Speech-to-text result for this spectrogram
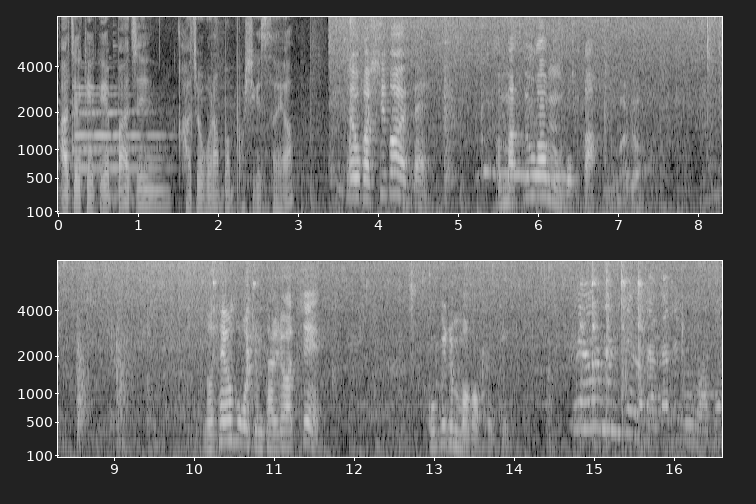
아재 개그에 빠진 가족을 한번 보시겠어요? 새우가 식어야 돼. 엄마 뜨거우면 못 가. 음, 맞아. 너 새우 보고 지금 달려왔지? 고기 좀 먹어 고기. 새우 냄새가 나가지고 와봤,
